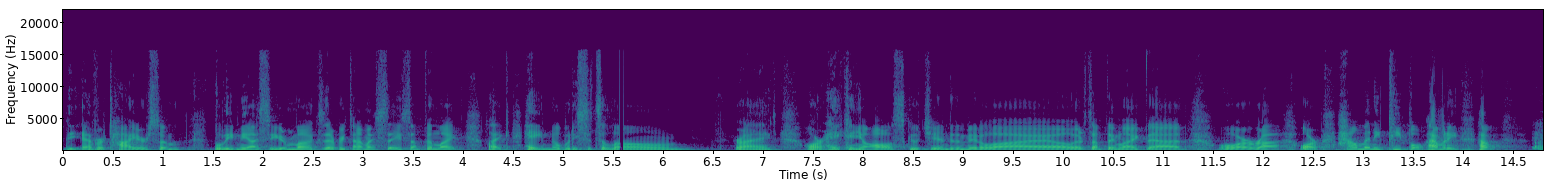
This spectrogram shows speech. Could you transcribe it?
the ever tiresome, believe me, I see your mugs every time I say something like, like, hey, nobody sits alone, right? Or, hey, can you all scooch into the middle aisle or something like that? Or, uh, or how many people, how many, how, uh,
